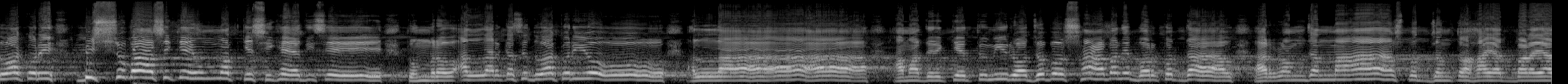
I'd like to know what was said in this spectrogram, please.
দোয়া করে বিশ্ববাসীকে, উম্মতকে শিখাইয়া দিছে, তোমরাও আল্লাহর কাছে দোয়া করিও। আল্লাহ, আমাদেরকে তুমি রজব শাহবানে বরকত দাও। আর রমজান মাস পর্যন্ত হায়াত বাড়াইয়া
